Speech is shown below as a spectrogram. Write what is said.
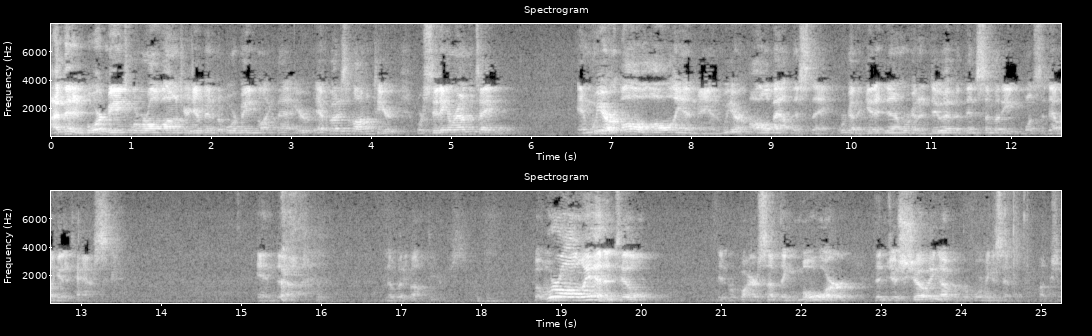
I've been in board meetings where we're all volunteers. You ever been in a board meeting like that? You're, everybody's a volunteer. We're sitting around the table. And we are all all in, man. We are all about this thing. We're going to get it done. We're going to do it. But then somebody wants to delegate a task. And uh, nobody volunteers. But we're all in until it requires something more than just showing up and performing a simple function.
